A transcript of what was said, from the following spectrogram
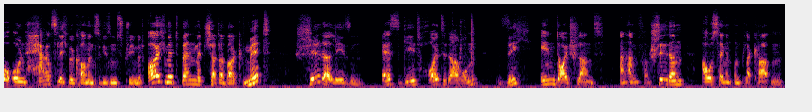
und herzlich willkommen zu diesem Stream mit euch, mit Ben, mit Chatterbug, mit Schilderlesen. Es geht heute darum, sich in Deutschland anhand von Schildern, Aushängen und Plakaten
